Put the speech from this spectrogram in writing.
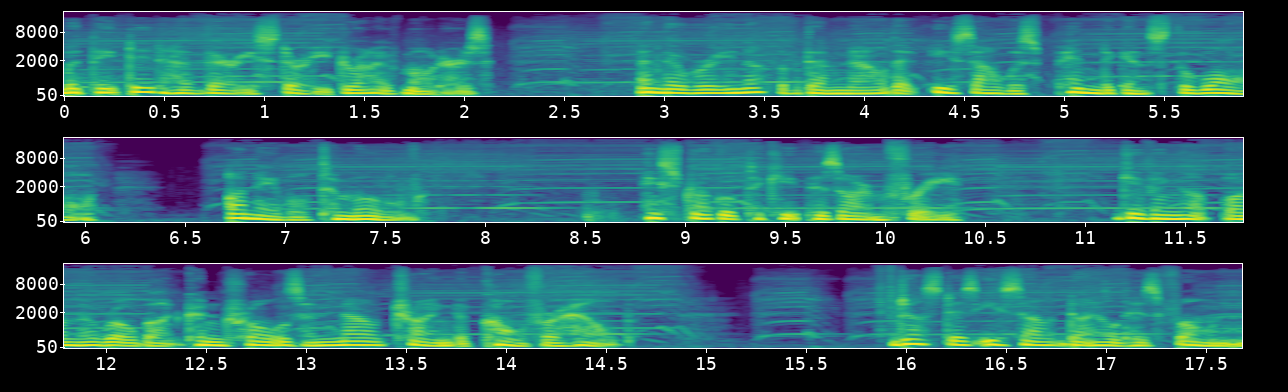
But they did have very sturdy drive motors, and there were enough of them now that Isao was pinned against the wall, unable to move. He struggled to keep his arm free, giving up on the robot controls and now trying to call for help. Just as Isao dialed his phone,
